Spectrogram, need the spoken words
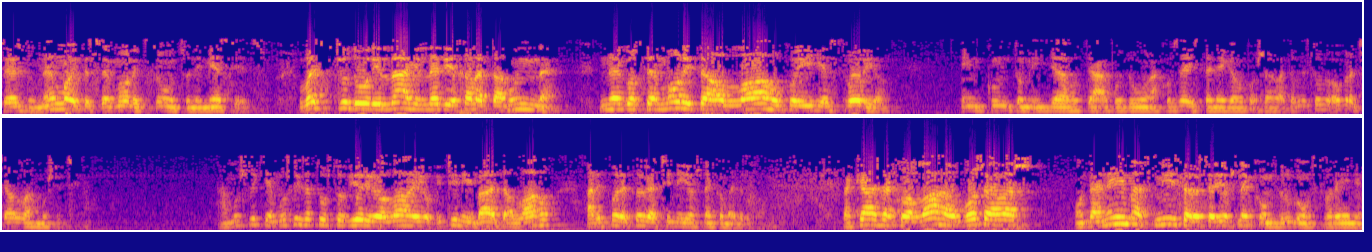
seždu, nemojte se moliti suncu ni mjesecu. Vesjudu lillahi ledi hunne, nego se molite Allahu koji ih je stvorio. In kuntum ijahu ta'budun, ako zaista njega obožavate. Ovdje se obraća Allah mušicima. A mušlik je mušlik zato što vjeruje Allah i čini ibadet Allahu, ali pored toga čini još nekome drugom. Pa kaže, ako Allaha obožavaš, onda nema smisla da se još nekom drugom stvorenju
